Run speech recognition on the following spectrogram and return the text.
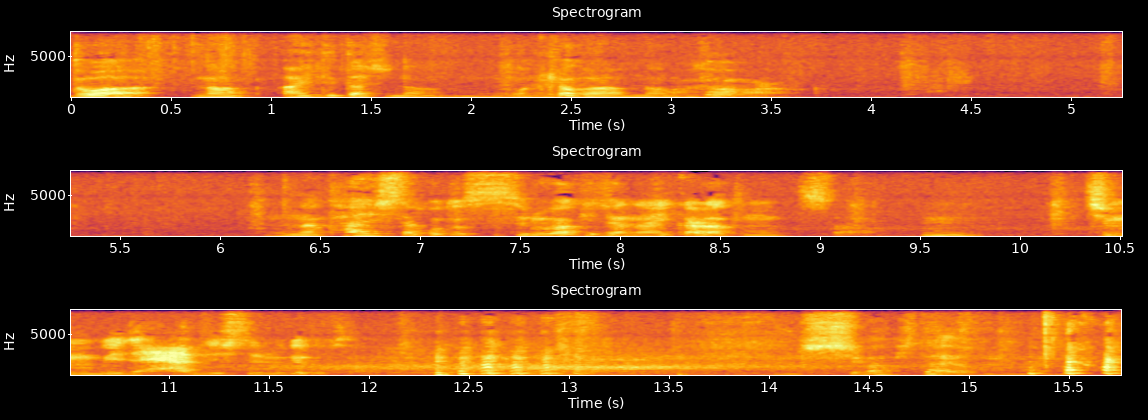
ドアな開いてたしな。もうわけわからんな、わけわからん。そんな大したことするわけじゃないからと思ってさ。うんチームビダーってしてるけどさ。もうしばきたよほんま。に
